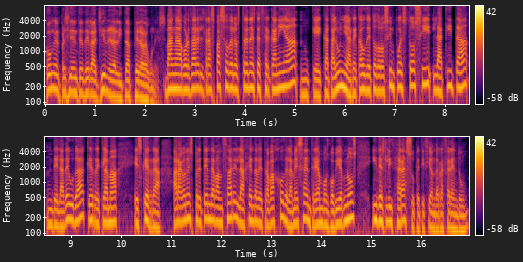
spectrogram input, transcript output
con el presidente de la Generalitat, Per Aragonés. Van a abordar el traspaso de los trenes de cercanía, que Cataluña recaude todos los impuestos y la quita de la deuda que reclama Esquerra. Aragonés pretende avanzar en la agenda de trabajo de la mesa entre ambos gobiernos y deslizará su petición de referéndum.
